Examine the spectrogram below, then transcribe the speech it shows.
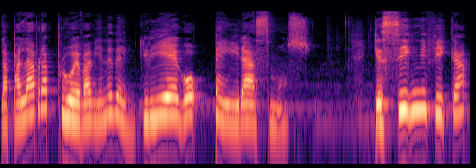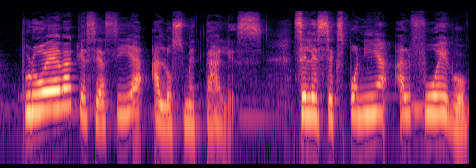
la palabra prueba viene del griego peirasmos, que significa prueba que se hacía a los metales. Se les exponía al fuego.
